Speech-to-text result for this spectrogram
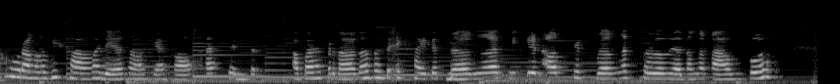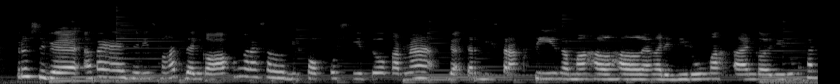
aku kurang lebih sama deh sama kayak Salhas yang ter, apa pertama-tama pasti excited banget mikirin outfit banget sebelum datang ke kampus terus juga apa ya jadi semangat dan kalau aku ngerasa lebih fokus gitu karena nggak terdistraksi sama hal-hal yang ada di rumah kan. Kalau di rumah kan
